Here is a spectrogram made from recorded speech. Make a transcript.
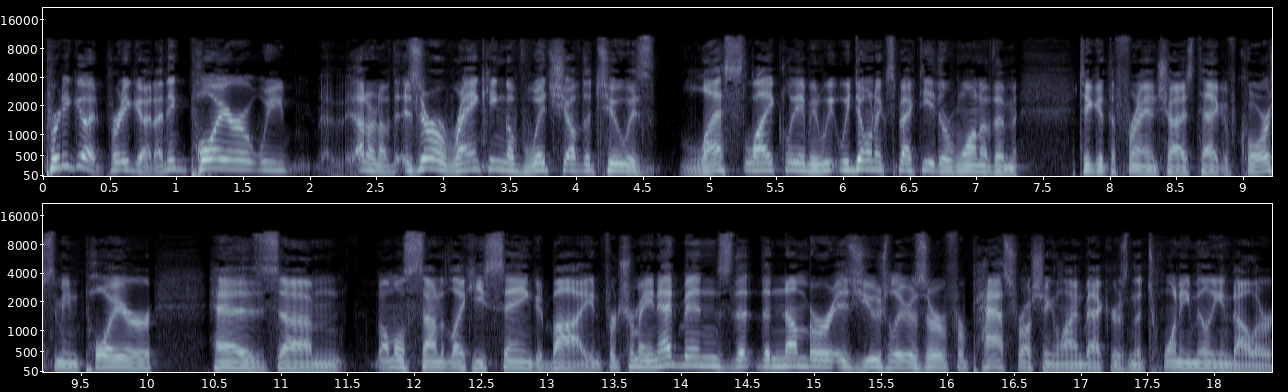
Pretty good, pretty good. I think Poyer, we, I don't know, is there a ranking of which of the two is less likely? I mean, we, we don't expect either one of them to get the franchise tag, of course. I mean, Poyer has um, almost sounded like he's saying goodbye. And for Tremaine Edmunds, the, the number is usually reserved for pass rushing linebackers in the $20 million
